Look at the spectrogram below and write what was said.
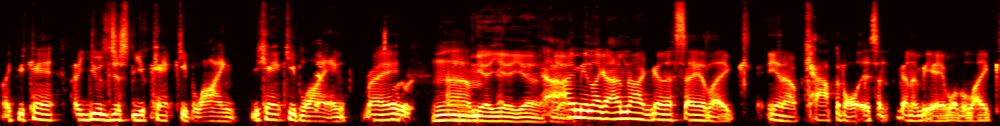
Like you can't, you just you can't keep lying. You can't keep lying, right? Mm, Um, yeah, yeah, yeah. yeah. I mean, like, I'm not gonna say like you know, capital isn't gonna be able to like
